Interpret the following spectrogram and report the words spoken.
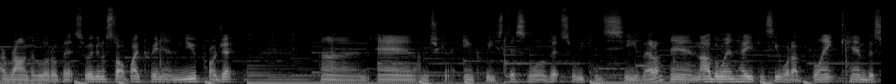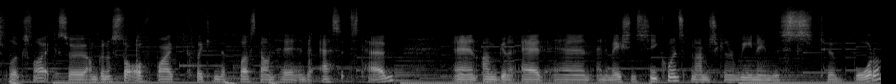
around a little bit. So we're gonna start by creating a new project. Um, and I'm just gonna increase this a little bit so we can see better. And now the we're here, you can see what a blank canvas looks like. So I'm gonna start off by clicking the plus down here in the assets tab and I'm gonna add an animation sequence and I'm just gonna rename this to border.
